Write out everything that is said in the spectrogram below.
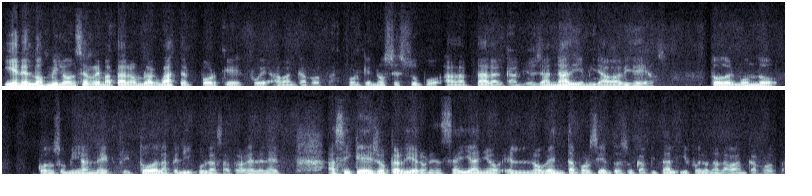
Y en el 2011 remataron Blockbuster porque fue a bancarrota, porque no se supo adaptar al cambio. Ya nadie miraba videos. Todo el mundo consumía Netflix, todas las películas a través de Netflix. Así que ellos perdieron en seis años el 90% de su capital y fueron a la bancarrota.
